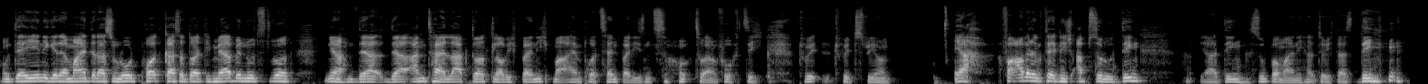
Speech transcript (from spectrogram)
Und derjenige, der meinte, dass ein Rode Podcaster deutlich mehr benutzt wird, ja, der, der Anteil lag dort, glaube ich, bei nicht mal einem Prozent bei diesen 250 Twitch-Streamern. Ja, verarbeitungstechnisch absolut Ding ja, Ding, super meine ich natürlich, das Ding,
